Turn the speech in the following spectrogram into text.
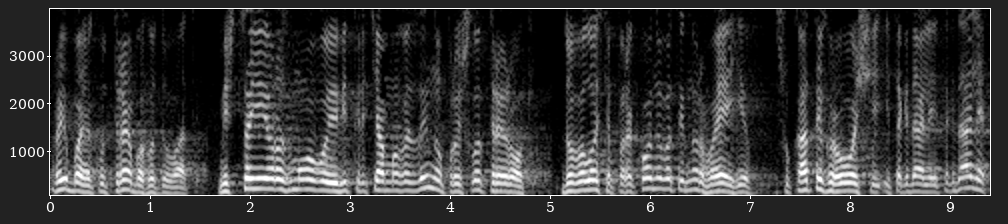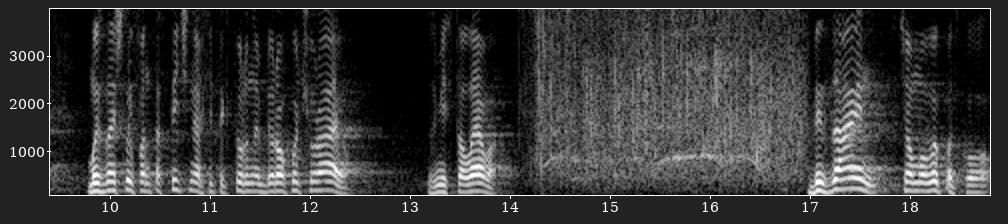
риба, яку треба готувати. Між цією розмовою і відкриттям магазину пройшло три роки. Довелося переконувати норвегів, шукати гроші і так далі. І так далі. Ми знайшли фантастичне архітектурне бюро Хочураю з міста Лева. Дизайн в цьому випадку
